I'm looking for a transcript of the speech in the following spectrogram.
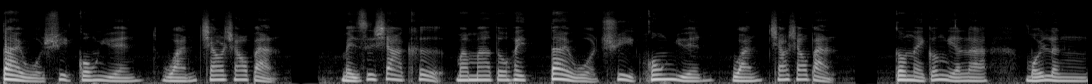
带我去公园玩跷跷板。每次下课，妈妈都会带我去公园玩跷跷板。Câu này có nghĩa là mỗi lần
